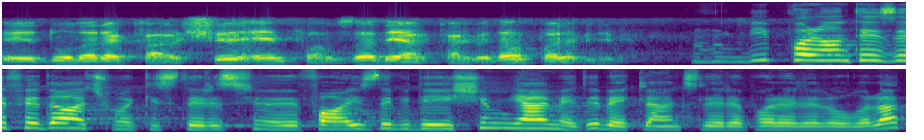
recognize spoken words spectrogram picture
e, dolara karşı en fazla değer kaybeden para birimi. Bir parantezde feda açmak isteriz. E, faizde bir değişim gelmedi beklentilere paralel olarak.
